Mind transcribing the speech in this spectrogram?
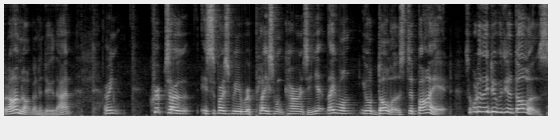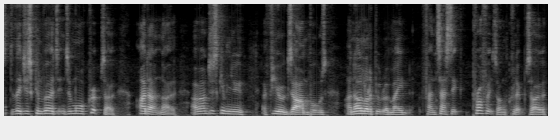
but I'm not going to do that. I mean, crypto is supposed to be a replacement currency, and yet they want your dollars to buy it. So what do they do with your dollars? Do they just convert it into more crypto? I don't know. I mean, I'm just giving you a few examples. I know a lot of people have made fantastic profits on crypto,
